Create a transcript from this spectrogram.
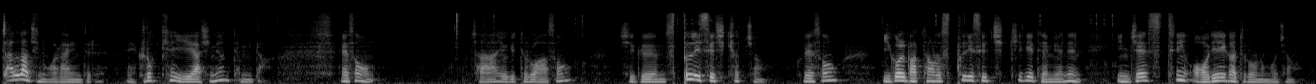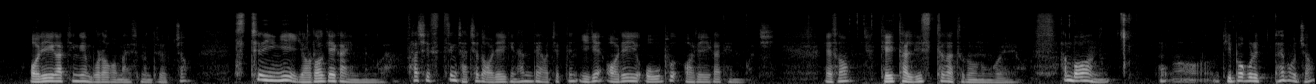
잘라주는 거야 라인들을 네, 그렇게 이해하시면 됩니다 그래서 자 여기 들어와서 지금 split을 시켰죠 그래서 이걸 바탕으로 split을 시키게 되면은 이제 string array가 들어오는 거죠. array 같은 경우에 뭐라고 말씀을 드렸죠? string이 여러 개가 있는 거야. 사실 string 자체도 array긴 한데 어쨌든 이게 array of array가 되는 거지. 그래서 데이터 리스트가 들어오는 거예요. 한번 어, debug를 해보죠.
